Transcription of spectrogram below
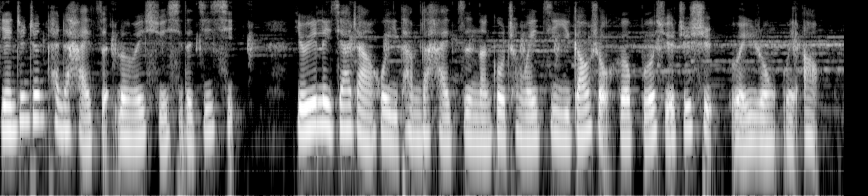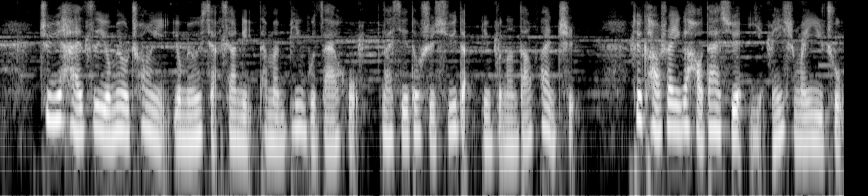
眼睁睁看着孩子沦为学习的机器。有一类家长会以他们的孩子能够成为记忆高手和博学之士为荣为傲。至于孩子有没有创意，有没有想象力，他们并不在乎，那些都是虚的，并不能当饭吃。对考上一个好大学也没什么益处，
